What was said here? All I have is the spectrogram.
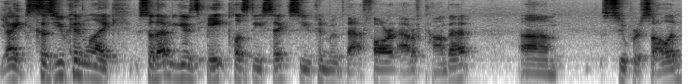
yikes. Because you can like, so that gives eight plus d6, so you can move that far out of combat. Um, super solid.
